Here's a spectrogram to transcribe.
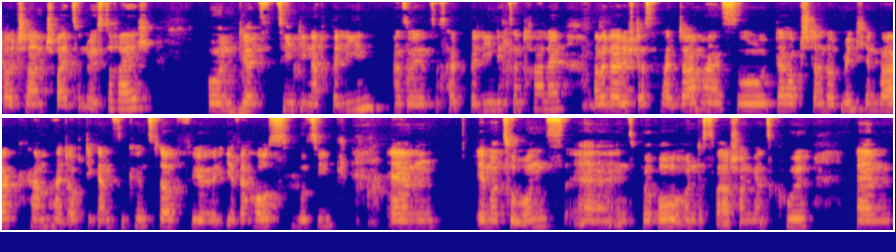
Deutschland, Schweiz und Österreich. Und mhm. jetzt ziehen die nach Berlin. Also jetzt ist halt Berlin die Zentrale. Aber dadurch, dass halt damals so der Hauptstandort München war, kamen halt auch die ganzen Künstler für ihre Hausmusik ähm, immer zu uns äh, ins Büro. Und das war schon ganz cool, ähm,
